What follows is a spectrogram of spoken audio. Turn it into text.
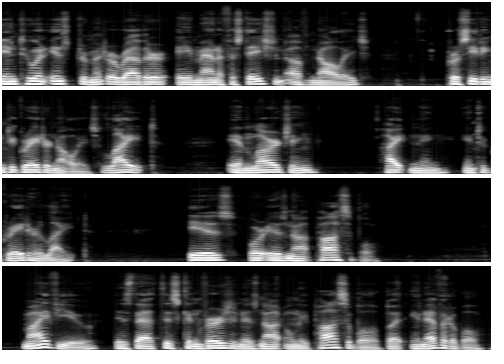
into an instrument, or rather a manifestation of knowledge, proceeding to greater knowledge, light, enlarging, heightening into greater light is or is not possible. My view is that this conversion is not only possible, but inevitable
